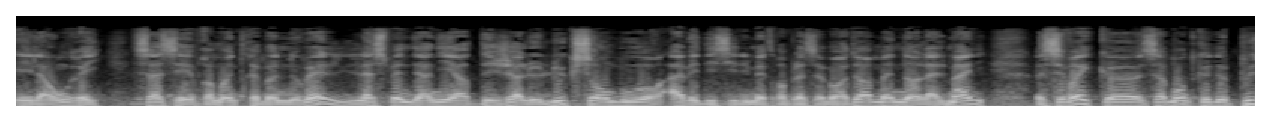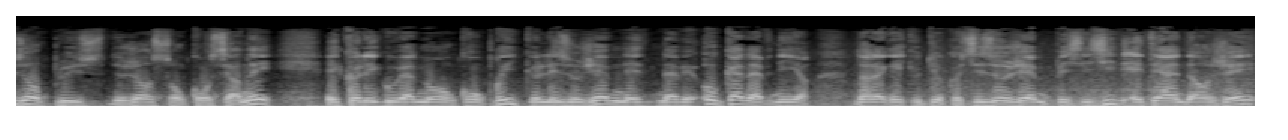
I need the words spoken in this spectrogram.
la Hongrie. Ça c'est vraiment une très bonne nouvelle. La semaine dernière déjà le Luxembourg avait décidé de mettre en place un moratoire. Maintenant l'Allemagne. C'est vrai que ça montre que de plus en plus de gens sont concernés et que les gouvernements ont compris que les OGM n'avaient aucun avenir dans l'agriculture, que ces OGM pesticides étaient un danger,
